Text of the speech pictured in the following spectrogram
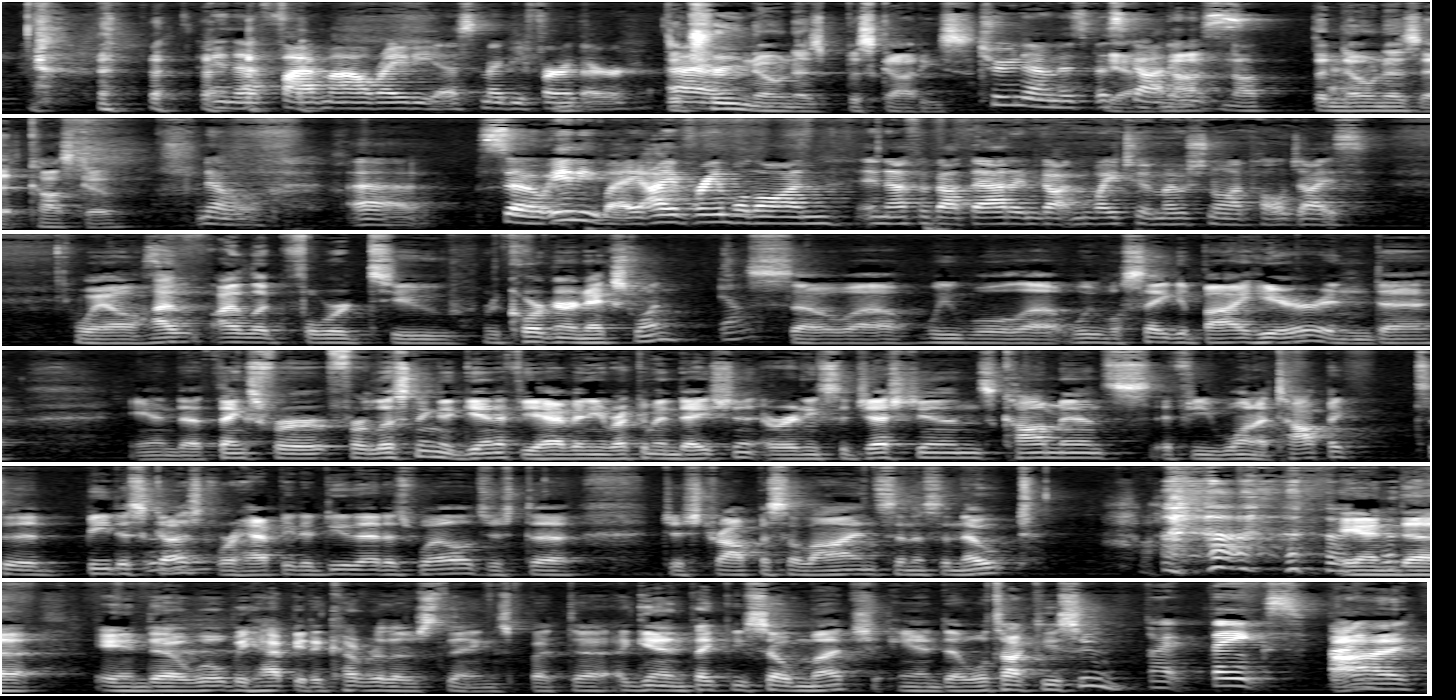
in a five mile radius, maybe further. The Uh, true known as biscottis. true known as biscottis. Yeah, not, not the nonas at Costco. No. Uh, so anyway, I've rambled on enough about that and gotten way too emotional. I apologize. Well, I, I look forward to recording our next one. Yeah. So uh, we will uh, we will say goodbye here and uh, and uh, thanks for for listening again. If you have any recommendation or any suggestions, comments, if you want a topic to be discussed, we're happy to do that as well. Just uh, just drop us a line, send us a note, and uh, and uh, we'll be happy to cover those things. But uh, again, thank you so much, and uh, we'll talk to you soon. All right. Thanks. Bye.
